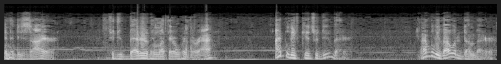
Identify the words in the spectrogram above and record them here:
and the desire to do better than what they're where they're at, I believe kids would do better. I believe I would have done better.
